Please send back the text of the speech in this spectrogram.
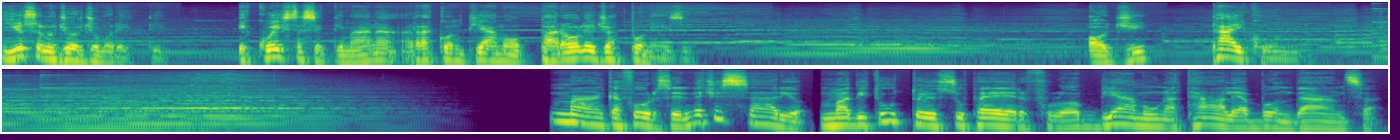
Io sono Giorgio Moretti e questa settimana raccontiamo parole giapponesi. Oggi Tycoon. Manca forse il necessario, ma di tutto il superfluo abbiamo una tale abbondanza.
